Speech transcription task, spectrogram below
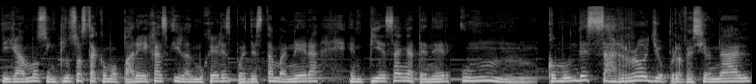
digamos, incluso hasta como parejas y las mujeres pues de esta manera empiezan a tener un como un desarrollo profesional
